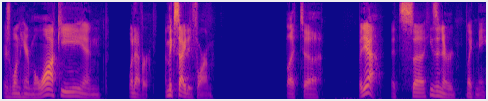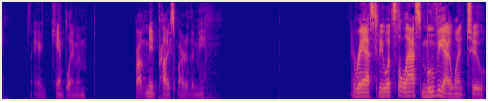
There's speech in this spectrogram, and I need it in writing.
There's one here in Milwaukee, and whatever. I'm excited for him, but uh, but yeah, it's uh, he's a nerd like me. I can't blame him. Probably, probably smarter than me. Ray asks me, "What's the last movie I went to?"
